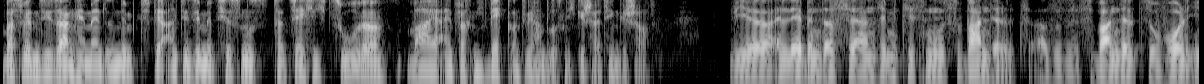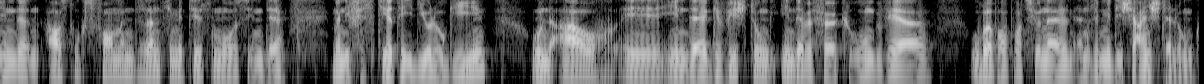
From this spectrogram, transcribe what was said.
Was würden Sie sagen, Herr Mendel? Nimmt der Antisemitismus tatsächlich zu oder war er einfach nie weg und wir haben bloß nicht gescheit hingeschaut? Wir erleben, dass der Antisemitismus wandelt. Also es wandelt sowohl in den Ausdrucksformen des Antisemitismus, in der manifestierte Ideologie und auch äh, in der Gewichtung in der Bevölkerung, wer überproportionell antisemitische Einstellung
